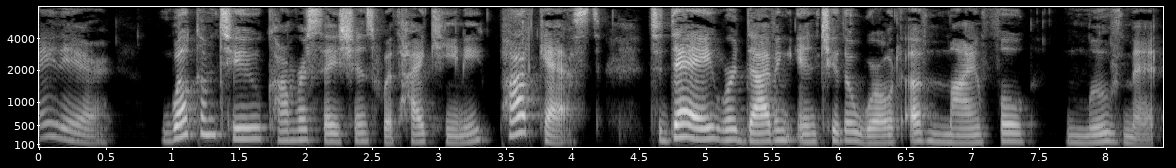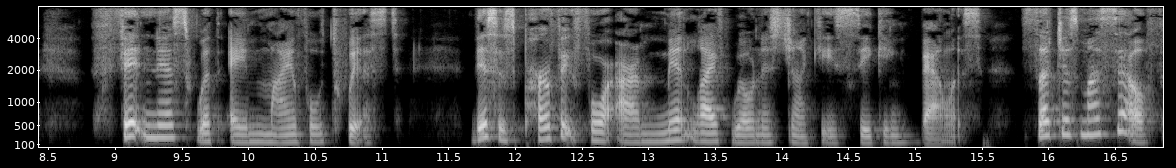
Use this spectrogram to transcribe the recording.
Hey there. Welcome to Conversations with Hicunni podcast. Today, we're diving into the world of mindful movement, fitness with a mindful twist. This is perfect for our midlife wellness junkies seeking balance, such as myself.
